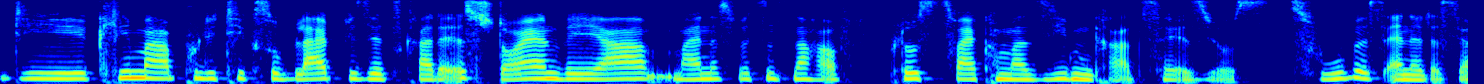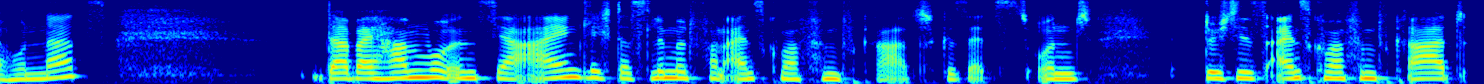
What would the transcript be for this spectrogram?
die Klimapolitik so bleibt, wie sie jetzt gerade ist, steuern wir ja meines Wissens nach auf plus 2,7 Grad Celsius zu bis Ende des Jahrhunderts. Dabei haben wir uns ja eigentlich das Limit von 1,5 Grad gesetzt. Und durch dieses 1,5 Grad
